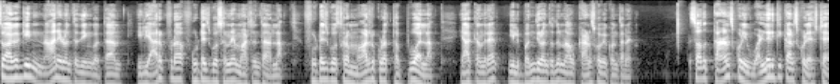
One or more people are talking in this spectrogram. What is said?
ಸೊ ಹಾಗಾಗಿ ನಾನು ಹೇಳುವಂಥದ್ದು ಹೆಂಗೆ ಗೊತ್ತಾ? ಇಲ್ಲಿ ಯಾರು ಕೂಡ ಫುಟೇಜ್ಗೋಸ್ಕರನೇ ಮಾಡ್ತಂತ ಅಲ್ಲ. ಫುಟೇಜ್ಗೋಸ್ಕರ ಮಾಡಿದ್ರು ಕೂಡ ತಪ್ಪು ಅಲ್ಲ. ಯಾಕಂದರೆ ಇಲ್ಲಿ ಬಂದಿರೋಂಥದ್ದು ನಾವು ಕಾಣಿಸ್ಕೋಬೇಕು ಅಂತಾನೆ. ಸೊ ಅದು ಕಾಣಿಸ್ಕೊಳ್ಳಿ, ಒಳ್ಳೆ ರೀತಿ ಕಾಣಿಸ್ಕೊಳ್ಳಿ ಅಷ್ಟೇ.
